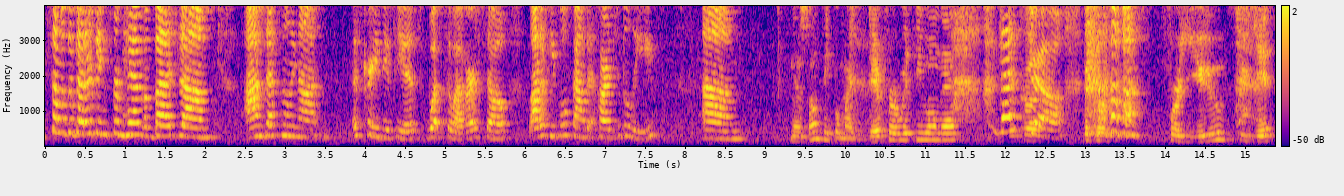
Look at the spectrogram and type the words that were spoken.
some of the better things from him, but um, I'm definitely not as crazy as he is whatsoever. So a lot of people found it hard to believe. Um, Now, some people might differ with you on that that's Because- true. because for you to get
